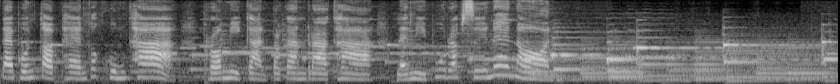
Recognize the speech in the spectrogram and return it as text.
แต่ผลตอบแทนก็คุ้มค่า เพราะมีการประกันราคา และมีผู้รับซื้อแน่นอนห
